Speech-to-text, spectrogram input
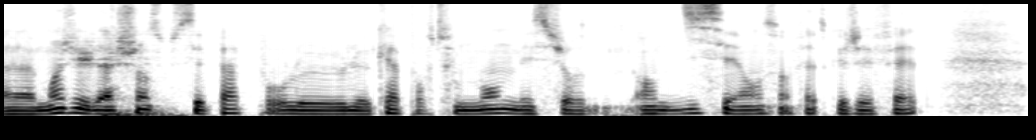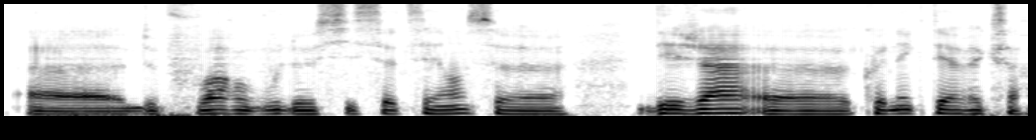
moi, j'ai eu la chance, c'est pas pour le, le, cas pour tout le monde, mais sur en 10 séances en fait que j'ai faites, euh, de pouvoir au bout de 6-7 séances euh, déjà euh, connecter avec ça.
